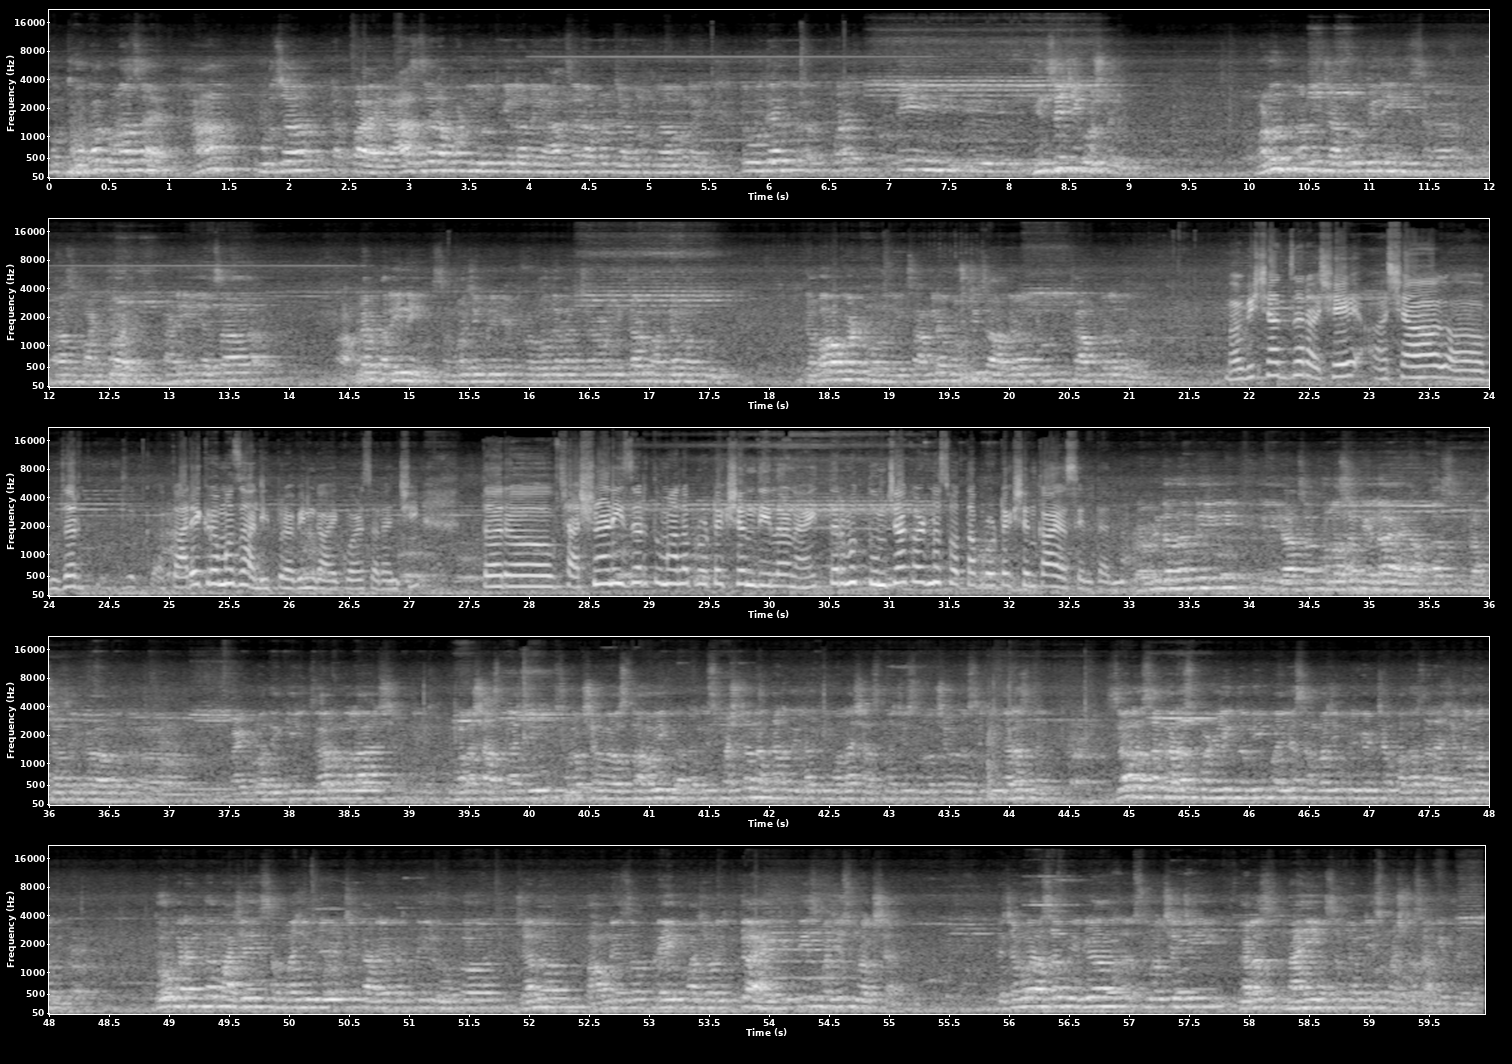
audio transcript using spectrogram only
मग धोका कोणाचा आहे? हा पुढचा टप्पा आहे. आज जर आपण विरोध केला नाही आज जर आपण जागरूक राहिलो नाही तर उद्या परत ती हिंसेची गोष्ट आहे. म्हणून आम्ही जागरूकतेने हे सगळं आज मांडतो आहे. आणि याचा आपल्या परीने संभाजी ब्रिगेड प्रबोधनाच्या आणि इतर माध्यमातून दबावगट म्हणून एक चांगल्या गोष्टीचा आग्रह म्हणून काम करत आहे. भविष्यात जर असे अशा जर कार्यक्रम झाली प्रवीण गायकवाड सरांची तर शासनाने जर तुम्हाला प्रोटेक्शन दिलं नाही तर मग तुमच्याकडनं स्वतः प्रोटेक्शन काय असेल त्यांना? प्रवीण दादांनी याचा खुलासा केला आहे. आपल्याच आमच्याच एका बाईटमध्ये की जर मला मला शासनाची सुरक्षा व्यवस्था हवी का? त्यांनी स्पष्ट नकार दिला की मला शासनाची सुरक्षा व्यवस्थेची गरज नाही. जर असं गरज पडली तर मी पहिले संभाजी ब्रिगेडच्या पदाचा राजीनामा दिला तोपर्यंत माझे संभाजी ब्रिगेडचे कार्यकर्ते लोक जन भावनेचं प्रेम माझ्यावर इतकं आहे की तीच माझी सुरक्षा आहे. त्याच्यामुळे असं वेगळ्या सुरक्षेची गरज नाही असं त्यांनी स्पष्ट सांगितलेलं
